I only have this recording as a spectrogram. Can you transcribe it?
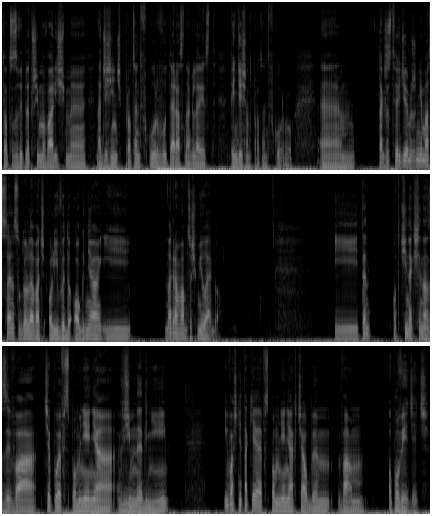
to, co zwykle przyjmowaliśmy na 10% w kurwu, teraz nagle jest 50% w kurwu. także stwierdziłem, że nie ma sensu dolewać oliwy do ognia i nagram wam coś miłego. I ten odcinek się nazywa Ciepłe wspomnienia w zimne dni. I właśnie takie wspomnienia chciałbym Wam opowiedzieć.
